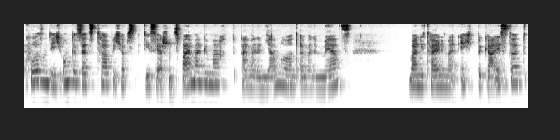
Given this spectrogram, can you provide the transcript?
Kursen, die ich umgesetzt habe, ich habe es dieses Jahr schon zweimal gemacht, einmal im Januar und einmal im März, waren die Teilnehmer echt begeistert.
